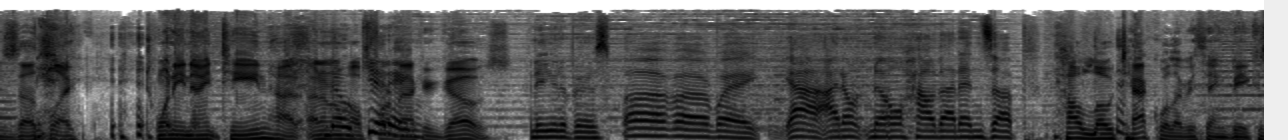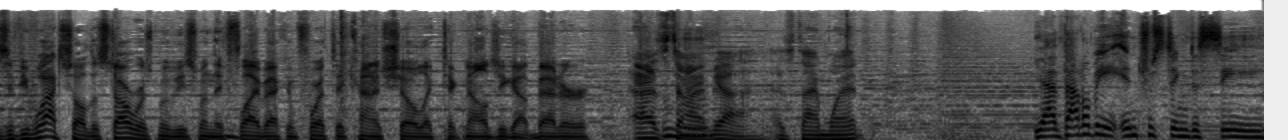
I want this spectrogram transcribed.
Is that like 2019? I, I don't know how kidding. far back it goes. in a universe far, far away. Yeah, I don't know how that ends up. How low tech will everything be? Because if you watch all the Star Wars movies, when they fly back and forth, they kind of show like technology got better. As time, yeah, as time went. Yeah, that'll be interesting to see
